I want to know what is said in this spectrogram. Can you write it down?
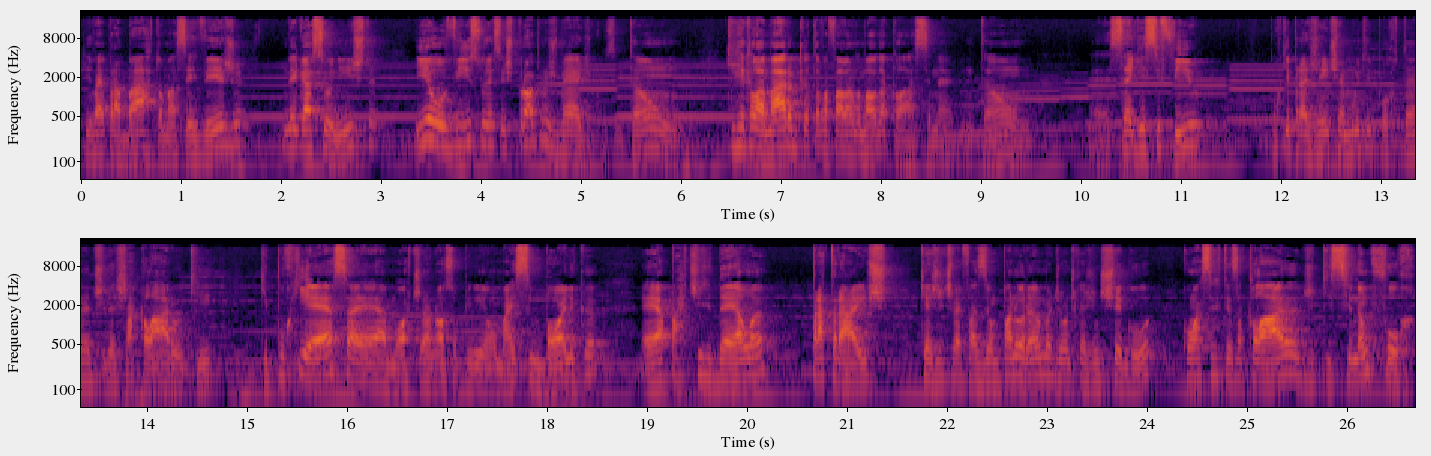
que vai para bar tomar cerveja, negacionista, e eu ouvi isso nesses próprios médicos. Então, que reclamaram que eu estava falando mal da classe, né? Então, é, segue esse fio, porque para gente é muito importante deixar claro aqui que porque essa é a morte, na nossa opinião, mais simbólica, é a partir dela para trás que a gente vai fazer um panorama de onde que a gente chegou, com a certeza clara de que se não for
